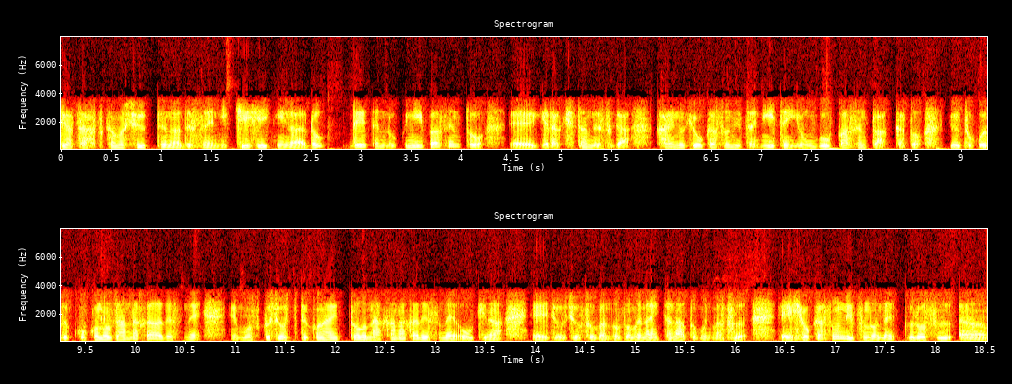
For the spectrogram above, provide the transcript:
7月20日の週っていうのはですね、日経平均が0.62%、えー、下落したんですが、仮の評価損率は2.45%悪化というところで、ここの残高がですね、もう少し落ちてこないとなかなかですね、大きな、上昇層が望めないかなと思います。評価損率のね、グロス、あ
